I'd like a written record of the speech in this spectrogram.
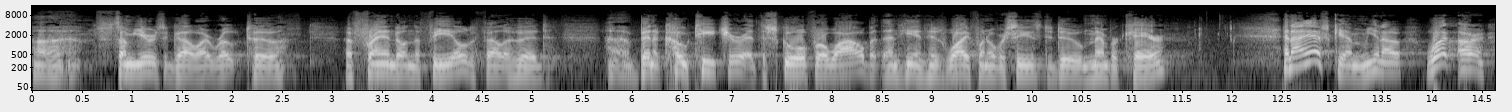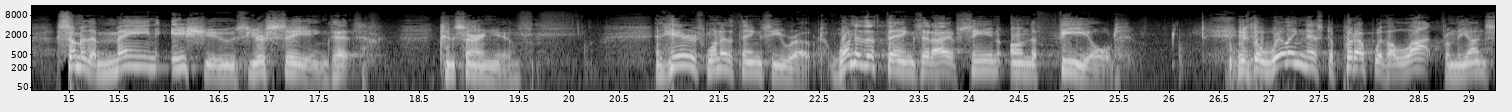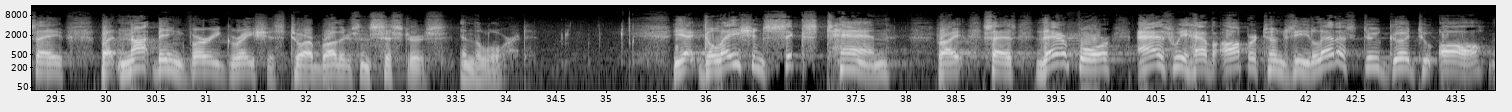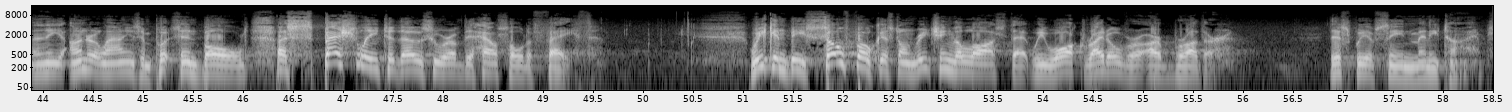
Uh, some years ago, I wrote to a friend on the field, a fellow who had uh, been a co-teacher at the school for a while, but then he and his wife went overseas to do member care. And I asked him, you know, what are some of the main issues you're seeing that concern you? And here's one of the things he wrote. One of the things that I have seen on the field is the willingness to put up with a lot from the unsaved, but not being very gracious to our brothers and sisters in the Lord. Yet Galatians 6:10 right, says, Therefore, as we have opportunity, let us do good to all, and he underlines and puts in bold, especially to those who are of the household of faith. We can be so focused on reaching the lost that we walk right over our brother. This we have seen many times.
